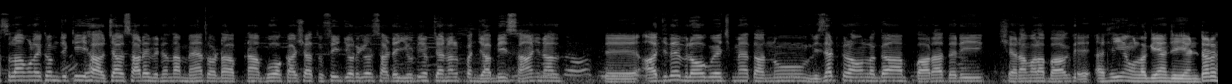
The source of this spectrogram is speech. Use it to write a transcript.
ਅਸਲਾਮ ਅਲੈਕਮ ਜੀ, ਕੀ ਹਾਲ ਚਾਲ ਸਾਰੇ ਵੀਰਾਂ ਦਾ? ਮੈਂ ਤੁਹਾਡਾ ਆਪਣਾ ਅਬੂ ਆਕਾਸ਼ਾ। ਤੁਸੀਂ ਜੁੜ ਗਏ ਹੋ ਸਾਡੇ YouTube ਚੈਨਲ ਪੰਜਾਬੀ ਸਾਂਝ ਨਾਲ। ਤੇ ਅੱਜ ਦੇ ਵਲੌਗ ਵਿੱਚ ਮੈਂ ਤੁਹਾਨੂੰ ਵਿਜ਼ਿਟ ਕਰਾਉਣ ਲੱਗਾ ਬਾਰਾਦਰੀ ਸ਼ੇਰਾਂਵਾਲਾ ਬਾਗ ਤੇ। ਅਸੀਂ ਆਉਣ ਲੱਗੇ ਹਾਂ ਜੀ ਐਂਟਰ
